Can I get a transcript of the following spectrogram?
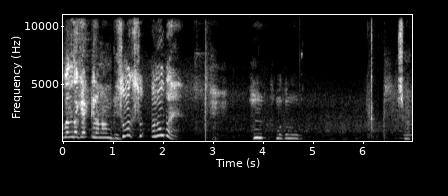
बंदा क्या का नाम क्या सुमक अनूप है सुमक अनूप सुमक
